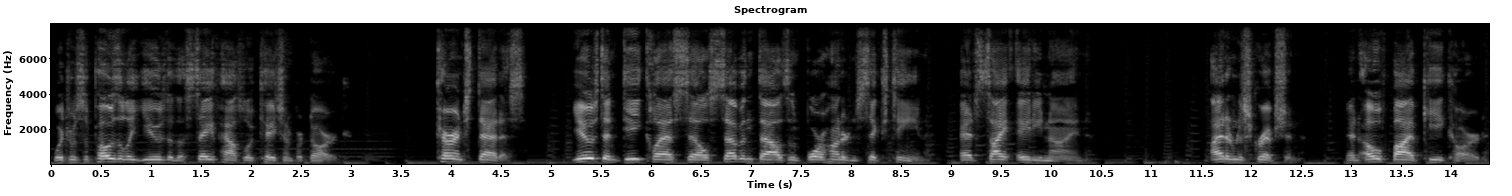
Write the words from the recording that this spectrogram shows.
which was supposedly used as a safe house location for Dark. Current status: Used in D-Class Cell 7416, at Site-89. Item description: An O5 keycard.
